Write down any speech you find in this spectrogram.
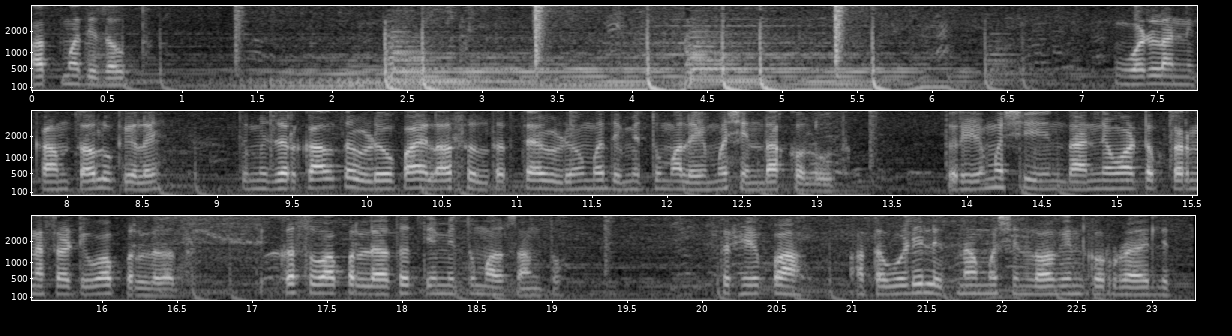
आतमध्ये जाऊत वडिलांनी काम चालू केलं आहे तुम्ही जर कालचा व्हिडिओ पाहिला असेल तर त्या व्हिडिओमध्ये मी तुम्हाला हे मशीन दाखवलं होतं. तर हे मशीन धान्य वाटप करण्यासाठी वापरलं जातं. ते कसं वापरलं जातं ते मी तुम्हाला सांगतो. तर हे पहा आता वडील आहेत ना मशीन लॉग इन करून राहिलेत.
